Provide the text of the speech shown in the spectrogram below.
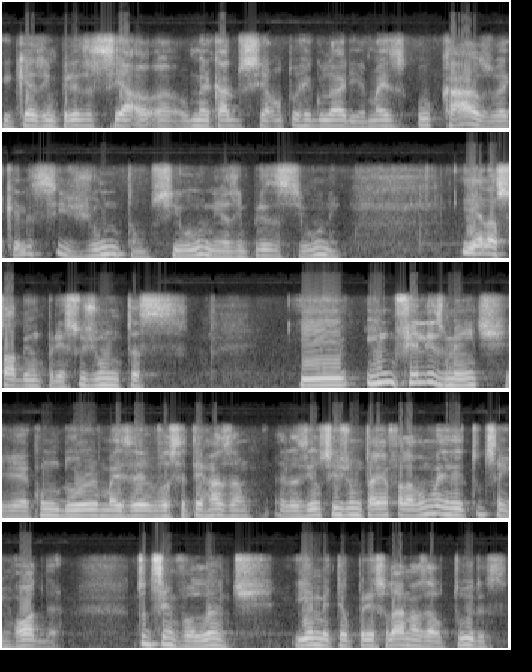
E que as empresas, se, o mercado se autorregularia. Mas o caso é que eles se juntam, se unem, as empresas se unem e elas sobem o preço juntas, e infelizmente, é com dor, mas é, você tem razão. Elas iam se juntar e iam falar: vamos vender tudo sem roda, tudo sem volante, ia meter o preço lá nas alturas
